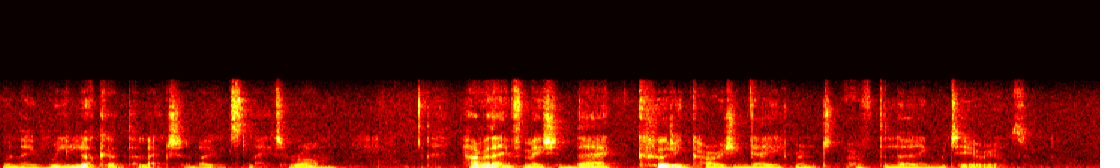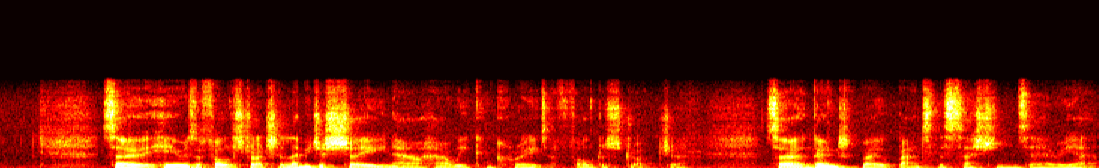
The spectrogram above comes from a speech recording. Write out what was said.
when they relook at the lecture notes later on, having that information there could encourage engagement of the learning materials. So here is a folder structure. Let me just show you now how we can create a folder structure. So I'm going to go back to the sessions area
